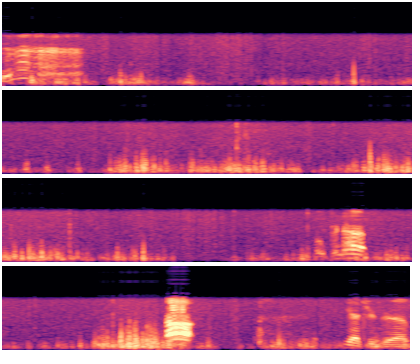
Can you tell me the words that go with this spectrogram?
Yeah. Open up. Oh! You got your grub.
